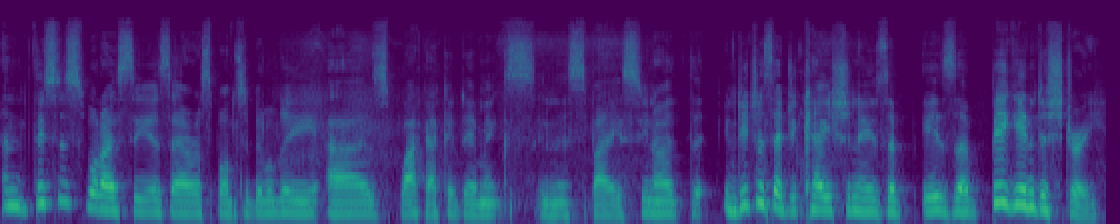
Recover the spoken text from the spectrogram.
and this is what I see as our responsibility as black academics in this space. You know, the Indigenous education is a is a big industry,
